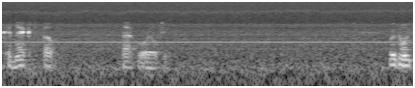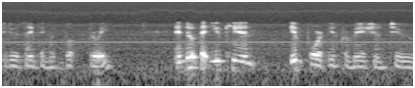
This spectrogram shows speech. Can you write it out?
connect up that royalty. We're going to do the same thing with book three. And note that you can import information to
